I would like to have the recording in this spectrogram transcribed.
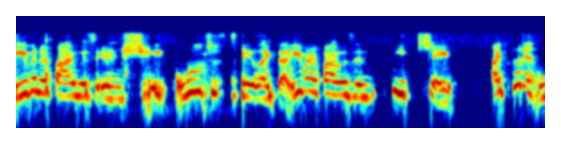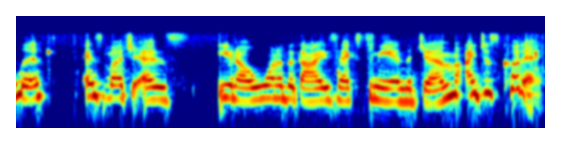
Even if I was in shape, we'll just say like that. Even if I was in peak shape, I couldn't lift as much as you know one of the guys next to me in the gym. I just couldn't.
